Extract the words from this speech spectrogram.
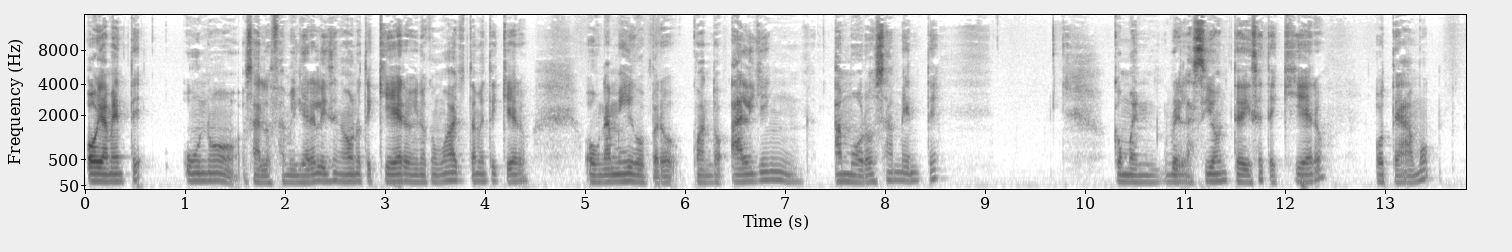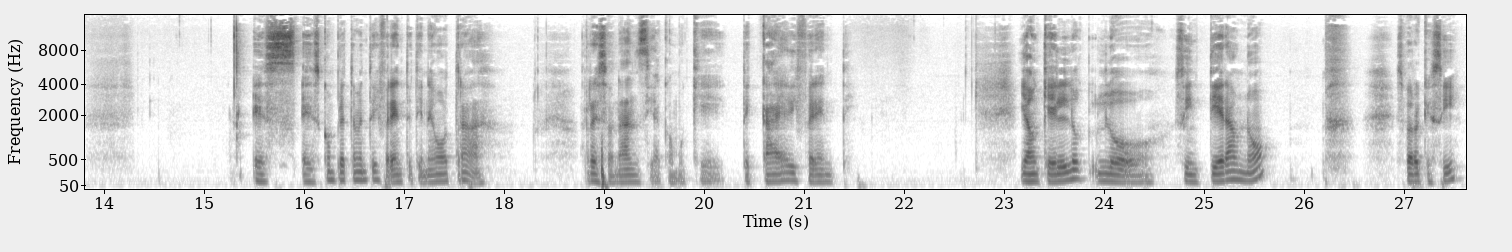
obviamente, uno, o sea, los familiares le dicen a uno te quiero y uno como, ah, yo también te quiero, o un amigo, pero cuando alguien amorosamente, como en relación, te dice te quiero o te amo, es, completamente diferente, tiene otra resonancia, como que te cae diferente. Y aunque él lo, sintiera o no, espero que sí,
